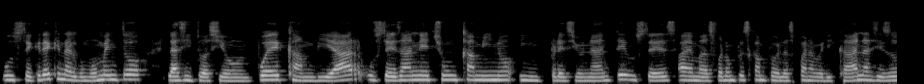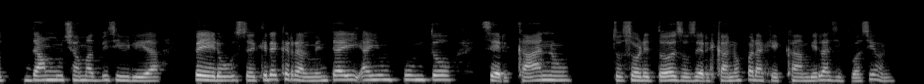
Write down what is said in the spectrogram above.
¿usted cree que en algún momento la situación puede cambiar? Ustedes han hecho un camino impresionante, ustedes además fueron pues campeonas panamericanas y eso da mucha más visibilidad pero ¿usted cree que realmente hay, hay un punto cercano, sobre todo eso, cercano para que cambie la situación?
